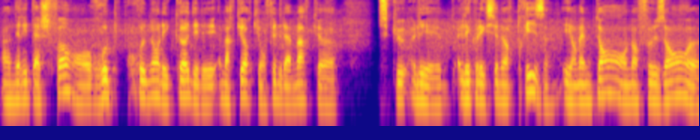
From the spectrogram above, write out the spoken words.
un héritage fort, en reprenant les codes et les marqueurs qui ont fait de la marque ce que les, les collectionneurs prisent et en même temps en en faisant euh,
